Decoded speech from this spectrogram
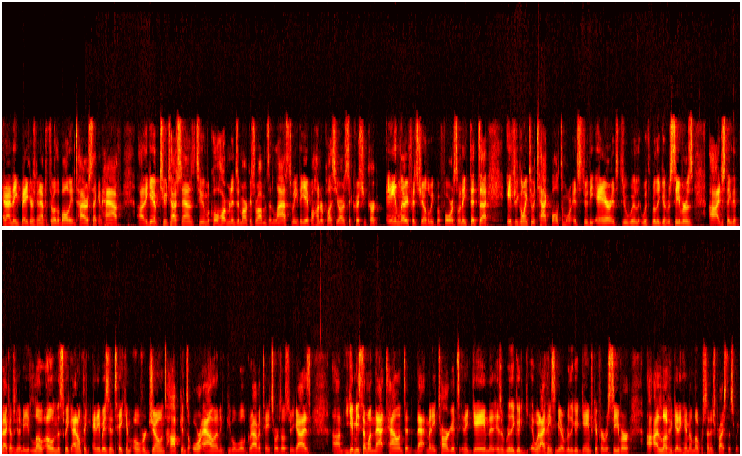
and I think Baker's going to have to throw the ball the entire second half. Uh, they gave up two touchdowns to Mecole Hardman and Demarcus Robinson last week. They gave up 100 plus yards to Christian Kirk and Larry Fitzgerald the week before. So I think that uh, if you're going to attack Baltimore, it's through the air. It's through really, with really good receivers. Uh, I just think that Beckham's going to be low owned this week. I don't think anybody's going to take him over Jones, Hopkins, or Allen. People will gravitate towards those three guys. Um, you give me someone that talented, that many targets in a game that is a really good, what I think is going to be a really good game script for a receiver. Uh, I love getting him at low percentage price this week.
